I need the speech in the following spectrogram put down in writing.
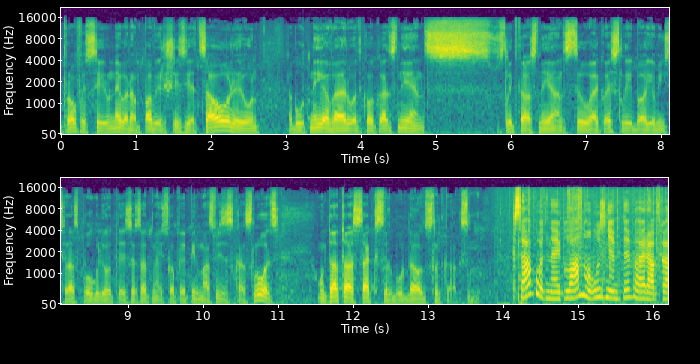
profesija nu, nevaram pavirši iziet cauri un būt neievērot kaut kādas nianses sliktās nianses cilvēku veselībā, jo viņas var atspoguļoties, es to pie pirmās fiziskās slodzes, un tā tās sekas var būt daudz sliktākas. Sākotnēji plāno uzņemt ne vairāk kā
